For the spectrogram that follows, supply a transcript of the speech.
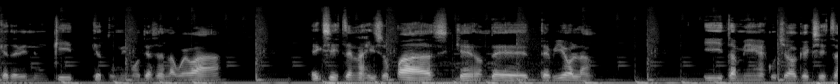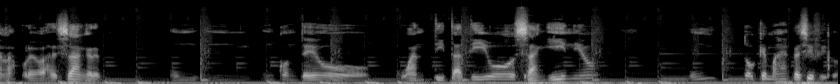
que te viene un kit, que tú mismo te haces la huevada. Existen las hisopadas, que es donde te violan. Y también he escuchado que existen las pruebas de sangre. Un, conteo cuantitativo, sanguíneo, un toque más específico.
